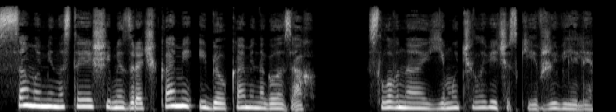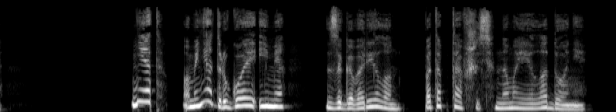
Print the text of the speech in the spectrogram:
с самыми настоящими зрачками и белками на глазах, словно ему человеческие вживели. «Нет, у меня другое имя», — заговорил он, потоптавшись на моей ладони.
